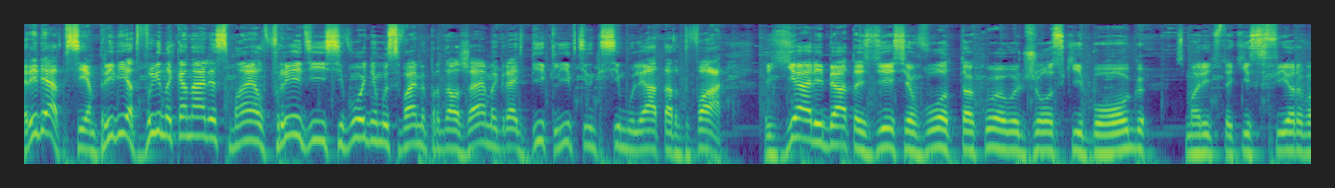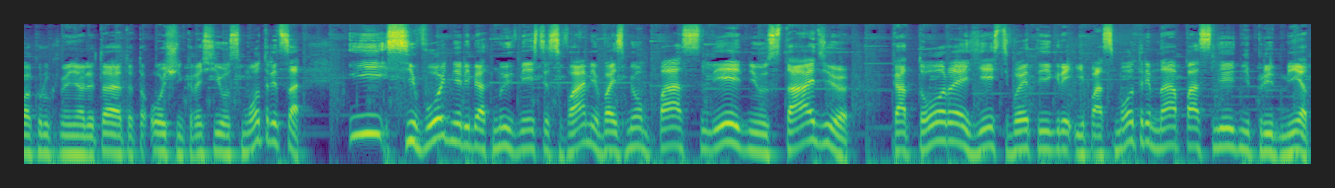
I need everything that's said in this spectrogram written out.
Ребят, всем привет! Вы на канале Smile Freddy и сегодня мы с вами продолжаем играть Big Lifting Simulator 2. Я, ребята, здесь вот такой вот жесткий бог. Смотрите, такие сферы вокруг меня летают, это очень красиво смотрится. И сегодня, ребят, мы вместе с вами возьмем последнюю стадию, которая есть в этой игре. И посмотрим на последний предмет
